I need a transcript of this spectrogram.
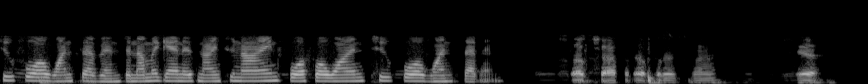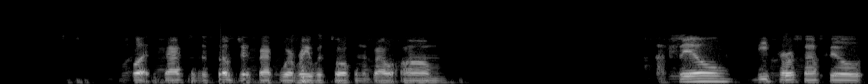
two four one seven. The number again is nine two nine four four one two four one seven. Up, chop it up for this time. Yeah. But back to the subject, back to what Ray was talking about. Um, I feel, me personally, I feel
